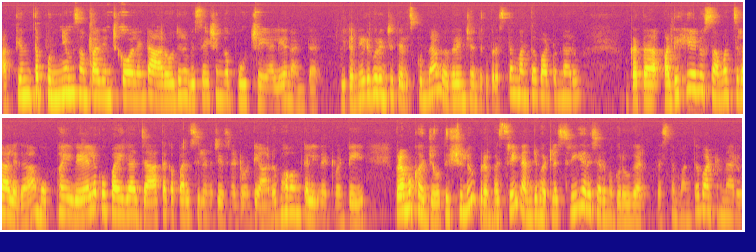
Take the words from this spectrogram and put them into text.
అత్యంత పుణ్యం సంపాదించుకోవాలంటే ఆ రోజున విశేషంగా పూజ చేయాలి అని అంటారు. వీటన్నిటి గురించి తెలుసుకుందాం. వివరించేందుకు ప్రస్తుతం మనతో పాటు ఉన్నారు గత పదిహేను సంవత్సరాలుగా ముప్పై వేలకు పైగా జాతక పరిశీలన చేసినటువంటి అనుభవం కలిగినటువంటి ప్రముఖ జ్యోతిష్యులు బ్రహ్మశ్రీ నందిభట్ల శ్రీహరి శర్మ గురువు గారు ప్రస్తుతం మనతో పాటు ఉన్నారు.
